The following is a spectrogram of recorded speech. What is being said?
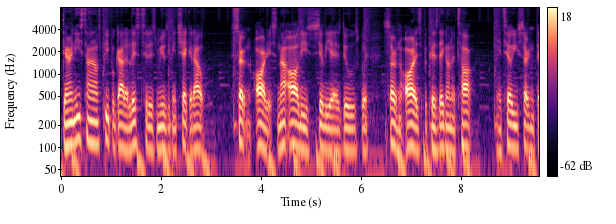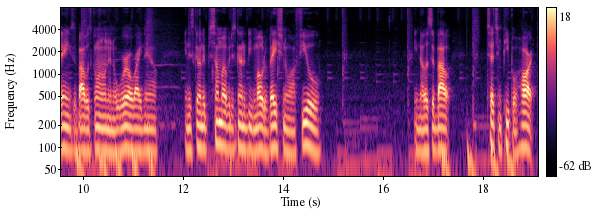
during these times, people gotta listen to this music and check it out. Certain artists, not all these silly ass dudes, but certain artists because they're gonna talk and tell you certain things about what's going on in the world right now. And it's gonna some of it is gonna be motivational or fuel. You know, it's about touching people's heart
